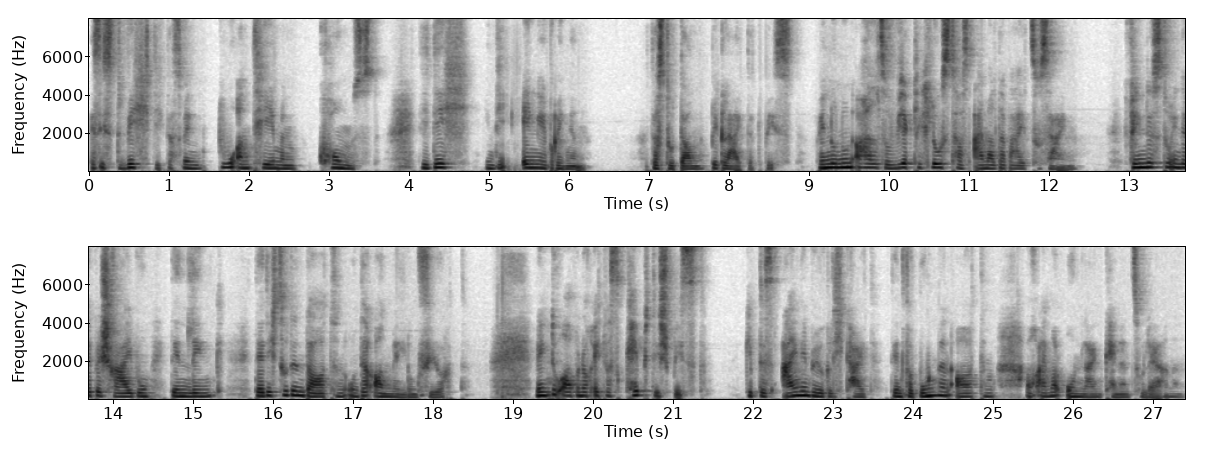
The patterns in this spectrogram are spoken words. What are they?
es ist wichtig, dass wenn du an Themen kommst, die dich in die Enge bringen, dass du dann begleitet bist. Wenn du nun also wirklich Lust hast, einmal dabei zu sein, findest du in der Beschreibung den Link, der dich zu den Daten und der Anmeldung führt. Wenn du aber noch etwas skeptisch bist, gibt es eine Möglichkeit, den verbundenen Atem auch einmal online kennenzulernen.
